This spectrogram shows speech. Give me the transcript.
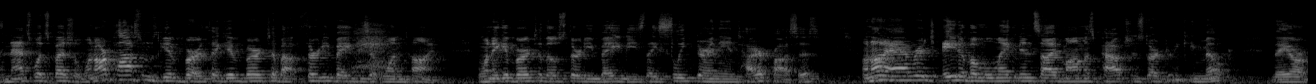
And that's what's special. When our possums give birth, they give birth to about 30 babies at one time. When they give birth to those 30 babies, they sleep during the entire process. And on average, eight of them will make it inside mama's pouch and start drinking milk. They are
